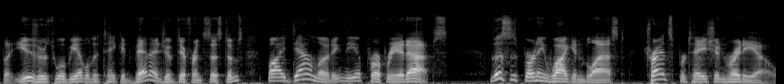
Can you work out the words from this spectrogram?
but users will be able to take advantage of different systems by downloading the appropriate apps. This is Bernie Wagenblast, Transportation Radio.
